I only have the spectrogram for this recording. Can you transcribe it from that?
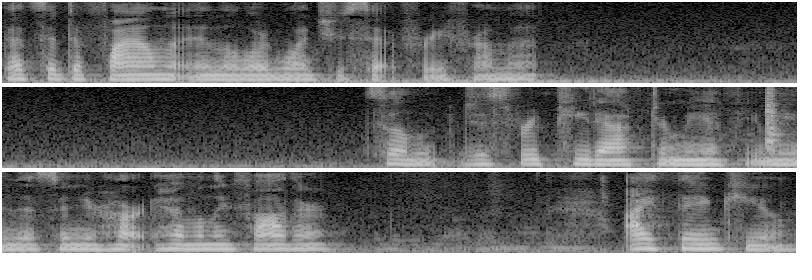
that's a defilement and the lord wants you set free from it. So just repeat after me if you mean this in your heart. Heavenly father i thank you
